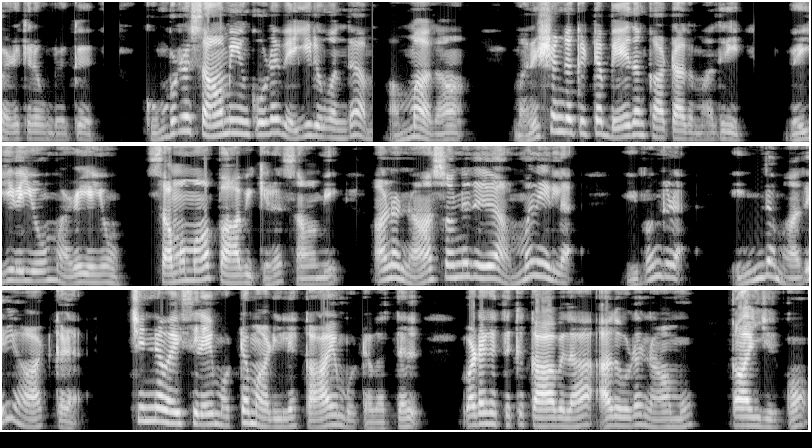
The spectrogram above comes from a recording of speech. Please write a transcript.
பழைக்கிறவங்களுக்கு கும்பிடுற சாமியும் கூட வெயில் வந்த அம்மா தான் மனுஷங்க கிட்ட பேதம் காட்டாத மாதிரி வெயிலையும் மழையையும் சமமா பாவிக்கிற சாமி. ஆனா நான் சொன்னது அம்மனே இல்ல இவங்கள இந்த மாதிரி ஆட்களை. சின்ன வயசுலே மொட்டை மாடியில காயம் போட்ட வத்தல் வடகத்துக்கு காவலா அதோட நாமும் காய்ஞ்சிருக்கோம்.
